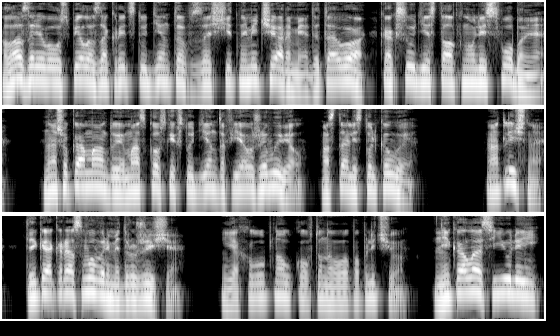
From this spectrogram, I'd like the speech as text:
Лазарева успела закрыть студентов защитными чарами до того, как судьи столкнулись с фобами. Нашу команду и московских студентов я уже вывел, остались только вы». «Отлично, ты как раз вовремя, дружище». Я хлопнул Ковтунова по плечу. «Николай с Юлей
